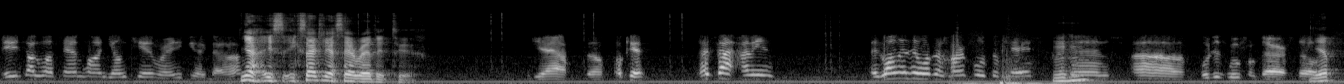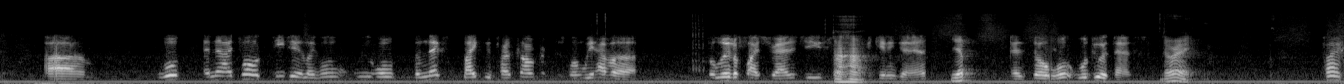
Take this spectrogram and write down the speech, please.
They didn't talk about Sam Han, Young Kim, or anything like that, huh? Yeah, it's exactly as I read it to you. Yeah. So okay, that's not. I mean, as long as it wasn't harmful, it's okay. Mhm. And uh, we'll just move from there. So. Yep. Um, we'll, and then I told DJ like we'll, we will the next likely press conference is when we have a Solidify strategies from uh-huh. beginning to end. Yep. And so we'll, we'll do it then. All right. All right.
